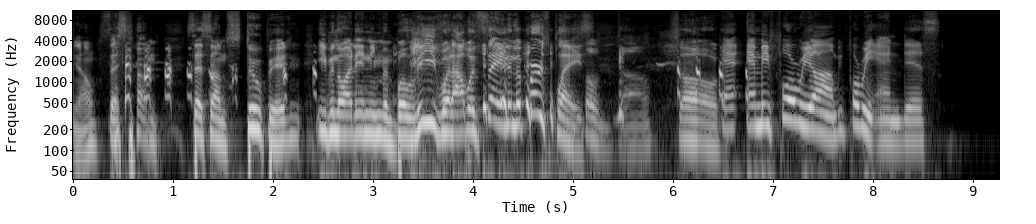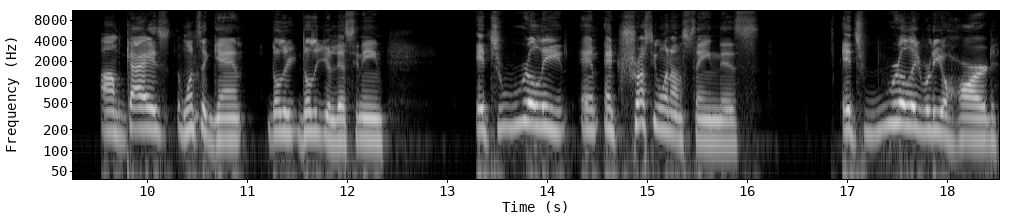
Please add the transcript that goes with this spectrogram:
you know, said something said something stupid, even though I didn't even believe what I was saying in the first place. so dumb. So and, and before we um before we end this, um guys, once again, those are, those of you listening, it's really and, and trust me when I'm saying this, it's really really hard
